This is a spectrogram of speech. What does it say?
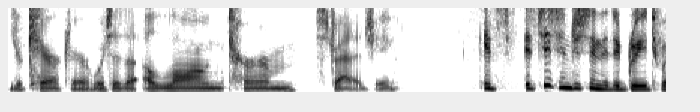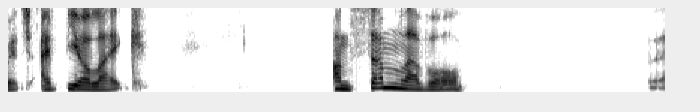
your character which is a, a long-term strategy. It's it's just interesting the degree to which I feel like on some level uh,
